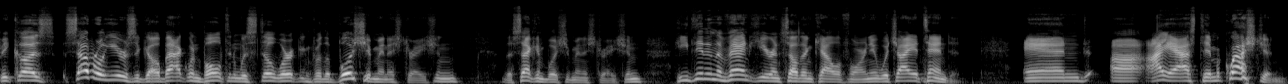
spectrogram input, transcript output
Because several years ago, back when Bolton was still working for the Bush administration, the second Bush administration, he did an event here in Southern California, which I attended. And uh, I asked him a question.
